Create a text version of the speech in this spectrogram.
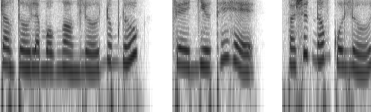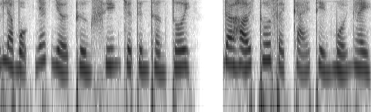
Trong tôi là một ngọn lửa nung đốt về nhiều thế hệ và sức nóng của lửa là một nhắc nhở thường xuyên cho tinh thần tôi, đòi hỏi tôi phải cải thiện mỗi ngày.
